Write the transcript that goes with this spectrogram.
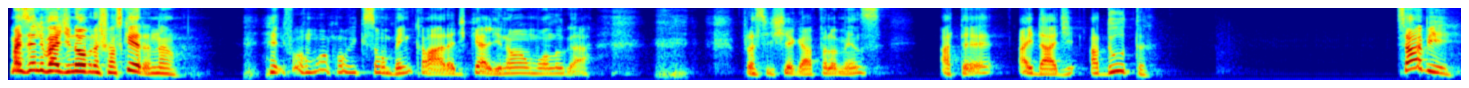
Mas ele vai de novo na churrasqueira? Não. Ele formou uma convicção bem clara de que ali não é um bom lugar para se chegar, pelo menos, até a idade adulta. Sabe?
